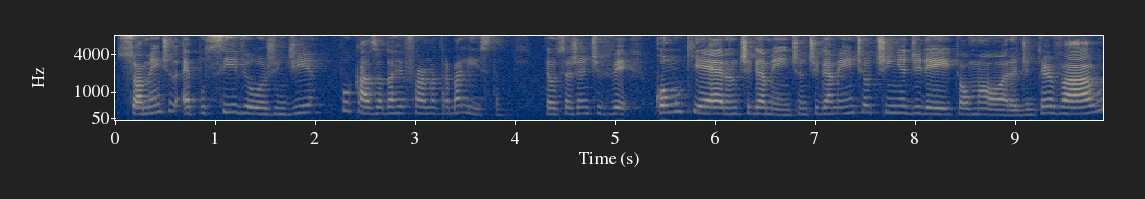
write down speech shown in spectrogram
somente é possível hoje em dia por causa da reforma trabalhista. Então, se a gente vê como que era antigamente, antigamente eu tinha direito a uma hora de intervalo,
